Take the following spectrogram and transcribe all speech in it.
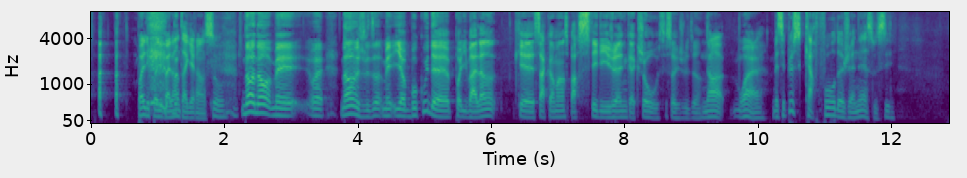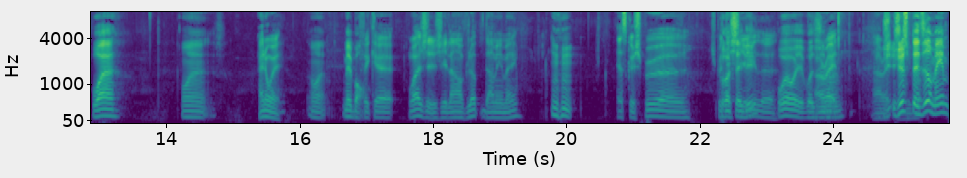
Pas les polyvalentes à Grand Saut. Non, non, mais. Ouais. Non, je veux dire, mais il y a beaucoup de polyvalentes que ça commence par citer des jeunes quelque chose, c'est ça que je veux dire. Non, ouais. Mais c'est plus carrefour de jeunesse aussi. Ouais. Ouais. Anyway. Ouais. Mais bon. Fait que, ouais, j'ai l'enveloppe dans mes mains. Mhm. Est-ce que je peux, euh, je peux Procéder? le... Ouais, ouais, vas-y. Juste pour te dire, même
